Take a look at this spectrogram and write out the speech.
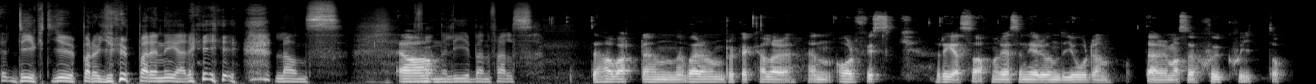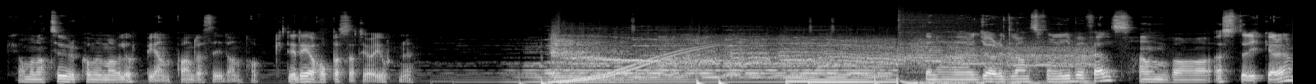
dykt djupare och djupare ner i lands Ja. von Liebenfels. Det har varit en, vad är det de brukar kalla det, en orfisk resa. Att man reser ner i underjorden. Där är det en massa sjuk skit och om man har tur kommer man väl upp igen på andra sidan. Och det är det jag hoppas att jag har gjort nu. Den här Jörg Lantz von Liebenfels, han var österrikare.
